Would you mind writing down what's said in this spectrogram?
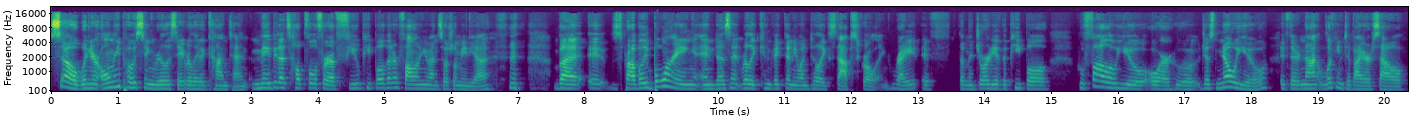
so, when you're only posting real estate related content, maybe that's helpful for a few people that are following you on social media. but it's probably boring and doesn't really convict anyone to like stop scrolling, right? If the majority of the people who follow you or who just know you, if they're not looking to buy or sell,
